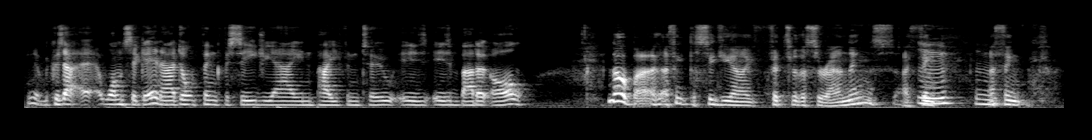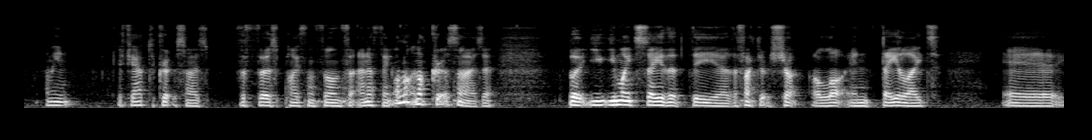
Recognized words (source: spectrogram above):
You know, because I, once again, I don't think the CGI in Python Two is is bad at all. No, but I- think the CGI fits with the surroundings. I think. Mm, mm. I think. I mean, if you had to criticize the first Python film for anything, or not not criticize it, but you, you might say that the uh, the fact that it was shot a lot in daylight uh,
